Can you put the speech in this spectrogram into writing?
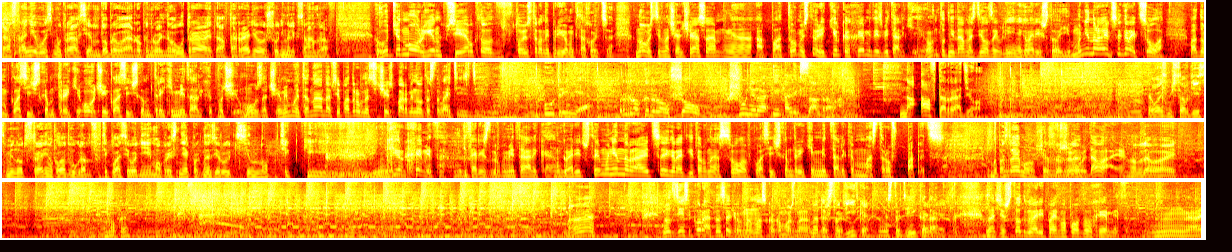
А в стране 8 утра. Всем доброго рок-н-ролльного утра. Это Авторадио Шунин Александров. Guten Morgen всем, кто с той стороны приемник находится. Новости в начале часа, э, а потом история Кирка Хэммита из «Металлики». Он тут недавно сделал заявление, говорит, что ему не нравится играть соло в одном классическом треке, очень классическом треке «Металлика». Почему? Зачем ему это надо? Все подробности через пару минут. Оставайтесь здесь. Утреннее рок-н-ролл-шоу Шунина и Александрова на Авторадио. 8 часов 10 минут в стране, около 2 градусов тепла. Сегодня и мокрый снег прогнозируют синоптики. Кирк Хэммит, гитарист группы «Металлика», говорит, что ему не нравится играть гитарное соло в классическом треке «Металлика Master of Puppets». Мы поставим его сейчас? сразу, да? Живой, давай. Ну, давай. Ну-ка. Ну, здесь аккуратно сыграно. Ну, насколько можно... Ну, это слышать. студийка. Студийка, да. Конечно. Значит, что говорит по этому поводу Хэммит?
